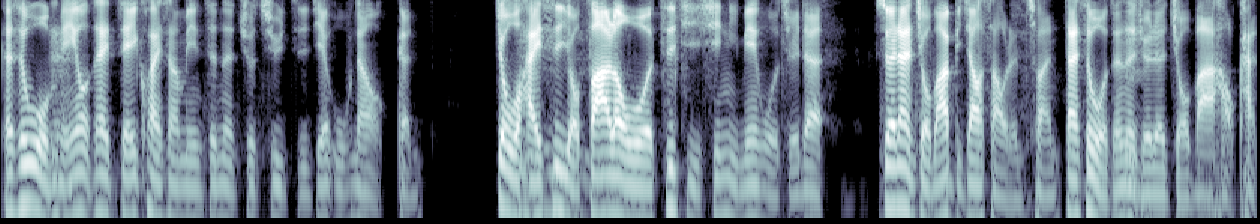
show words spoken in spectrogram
可是我没有在这一块上面真的就去直接无脑跟，就我还是有 follow 我自己心里面，我觉得虽然酒吧比较少人穿，但是我真的觉得酒吧好看，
